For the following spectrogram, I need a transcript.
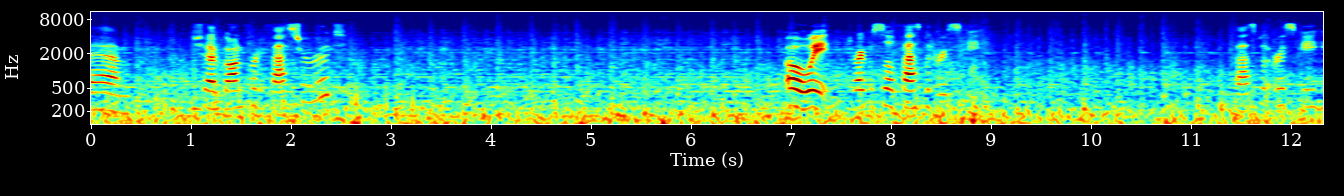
Damn. Should I have gone for the faster route? Oh wait, the rifle's still fast but risky. Fast but risky.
